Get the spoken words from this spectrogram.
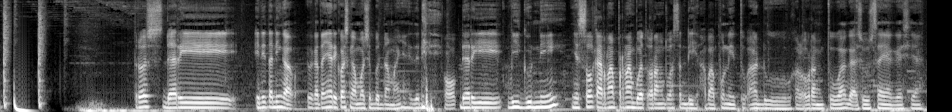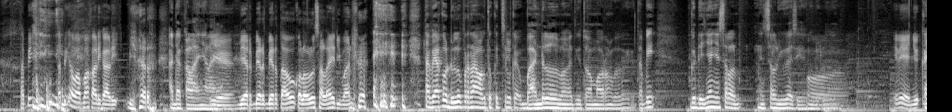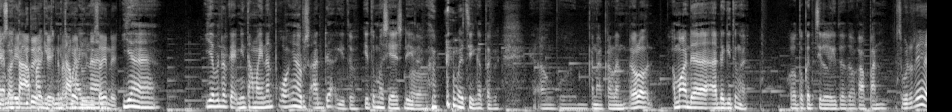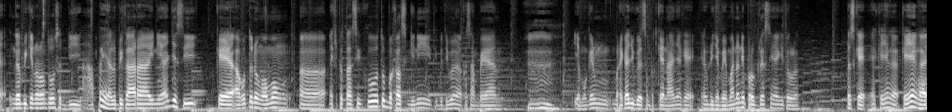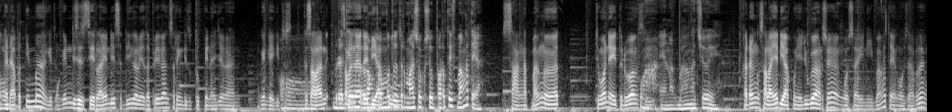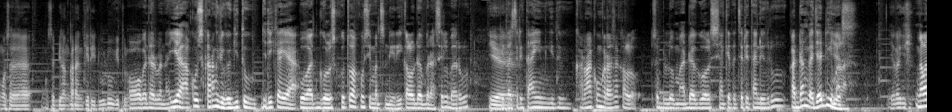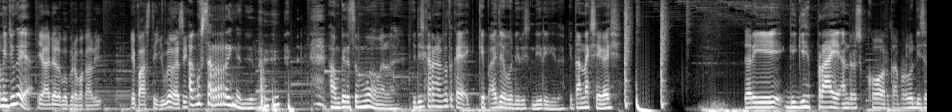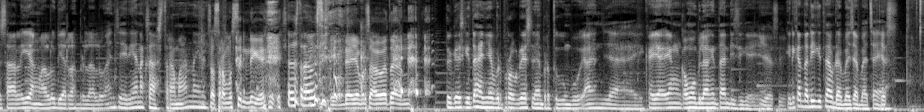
terus dari ini tadi nggak katanya request nggak mau sebut namanya jadi Oh. dari Wiguni nyesel karena pernah buat orang tua sedih apa pun itu aduh kalau orang tua gak susah ya guys ya Tapi tapi nggak apa-apa kali-kali biar ada kalanya lah ya iya biar biar biar tahu kalau lu salahnya di mana. tapi aku dulu pernah waktu kecil kayak bandel banget gitu sama orang tua tapi gedenya nyesel nyesel juga sih dulu. Oh. Ini ya kayak minta gitu apa ya gitu kayak minta ya dulu mainan ya? iya iya bener kayak minta mainan pokoknya harus ada gitu itu masih SD itu Oh. masih inget aku ya ampun kenakalan kalau kamu ada ada gitu nggak waktu kecil gitu atau kapan Sebenarnya nggak bikin orang tua sedih. Apa ya lebih ke arah ini aja sih. Kayak aku tuh udah ngomong eh, ekspektasiku tuh bakal segini, tiba-tiba nggak kesampaian. Hmm. ya mungkin mereka juga sempet kayak nanya kayak eh udah nyampe mana nih progresnya gitu loh terus kayak eh kayaknya nggak kayaknya nggak Oh. nggak dapet nih mah gitu mungkin di sisi lain dia sedih kali ya tapi kan sering ditutupin aja kan mungkin kayak gitu Oh, kesalahan berarti kesalahannya ada di aku tuh termasuk suportif banget ya sangat banget cuman ya itu doang sih wah enak banget cuy kadang salahnya di akunya juga harusnya nggak usah ini banget ya nggak usah apa nggak usah nggak usah bilang kanan kiri dulu gitu loh Oh benar-benar. Iya aku sekarang juga gitu. Jadi kayak buat goalsku tuh aku simpan sendiri. Kalau udah berhasil baru Iya. kita ceritain gitu. Karena aku ngerasa kalau sebelum ada goals yang kita ceritain dulu, kadang nggak jadi malah. Ya lagi Ngalamin juga ya? ya ada lah beberapa kali ya pasti juga gak sih Aku sering anjir. Hampir semua malah. Jadi sekarang aku tuh kayak keep aja buat diri sendiri gitu. Kita next ya guys. Dari gigih pray underscore tak perlu disesali yang lalu biarlah berlalu anjir ini anak sastra mana ini sastra mesin nih kayak sastra mesin indahnya persahabatan Tugas kita hanya berprogres dan bertumbuh anjay. Kayak yang kamu bilangin tadi sih kayaknya. Iya sih. Ini kan tadi kita udah baca-baca ya. Yes.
